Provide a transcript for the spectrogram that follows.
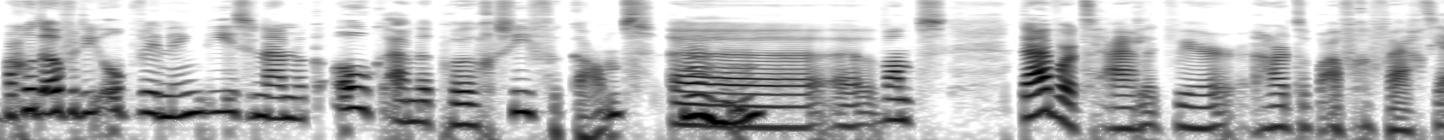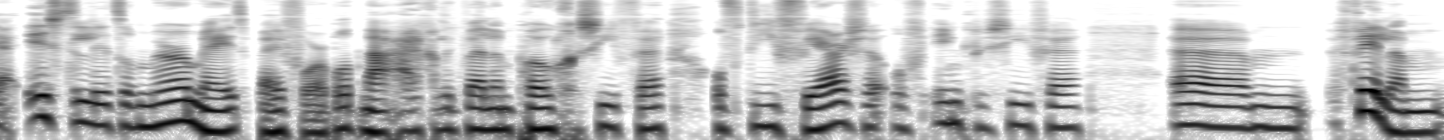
maar goed, over die opwinding, die is er namelijk ook aan de progressieve kant. Mm -hmm. want daar wordt eigenlijk weer hardop afgevraagd, ja, is de Little Mermaid bijvoorbeeld nou eigenlijk wel een progressieve of diverse of inclusieve um, film.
